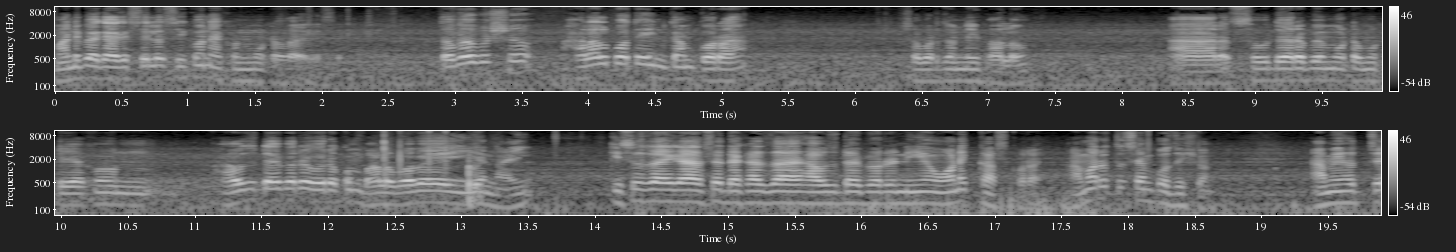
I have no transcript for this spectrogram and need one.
মানি ব্যাগ আগে ছিল, চিকন, এখন মোটা হয়ে গেছে। তবে অবশ্য হালাল পথে ইনকাম করা সবার জন্যই ভালো। আর সৌদি আরবে মোটামুটি এখন হাউস ড্রাইভারে ওই রকম ভালোভাবে ইয়ে নাই। কিছু জায়গা আছে দেখা যায় হাউস ড্রাইভারে নিয়ে অনেক কাজ করায়। আমারও তো সেম পজিশন আমি হচ্ছে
